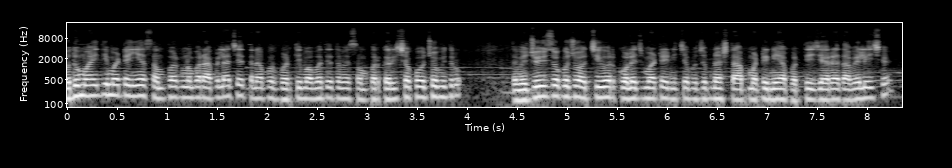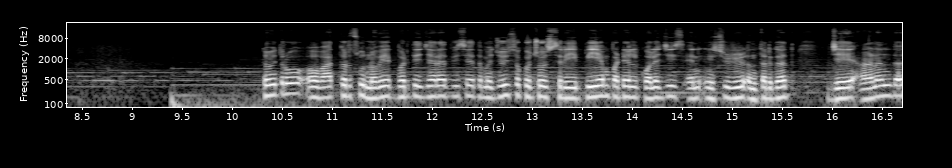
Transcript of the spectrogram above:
વધુ માહિતી માટે અહીંયા સંપર્ક નંબર આપેલા છે, તેના પર ભરતી બાબતે તમે સંપર્ક કરી શકો છો મિત્રો. તમે જોઈ શકો છો અચીવર કોલેજ માટે નીચે મુજબના સ્ટાફ માટેની આ ભરતી જાહેરાત આવેલી છે. તો મિત્રો વાત કરશું નવી એક ભરતી જાહેરાત વિશે. તમે જોઈ શકો છો Shri PM Patel colleges and institute અંતર્ગત જે આણંદ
